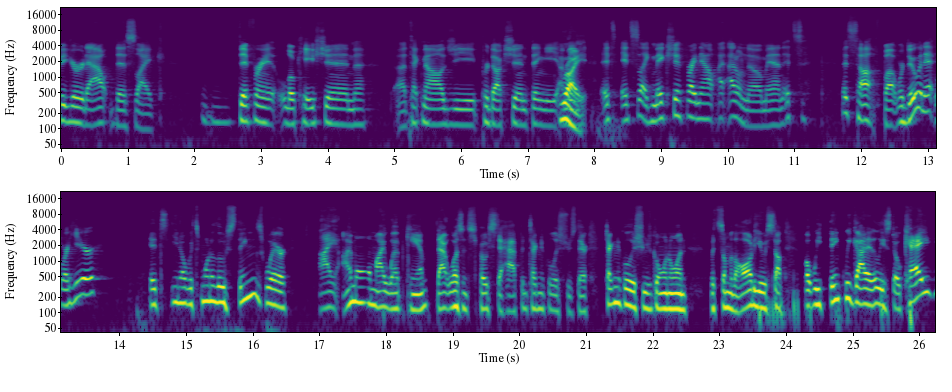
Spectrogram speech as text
figured out this like different location, uh, technology, production thingy. I mean, Right. it's it's like makeshift right now. I, I don't know, man. It's it's tough, but we're doing it. We're here. it's you know it's one of those things where i i'm on my webcam that wasn't supposed to happen technical issues there technical issues going on with some of the audio stuff but we think we got it at least okay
